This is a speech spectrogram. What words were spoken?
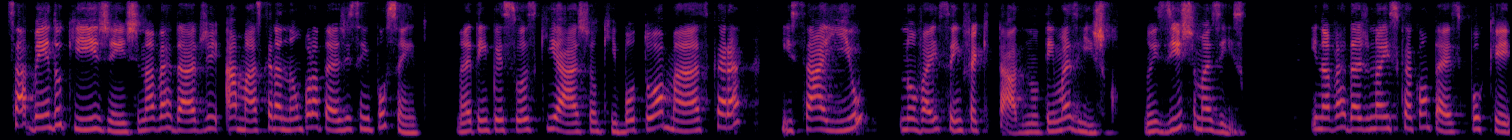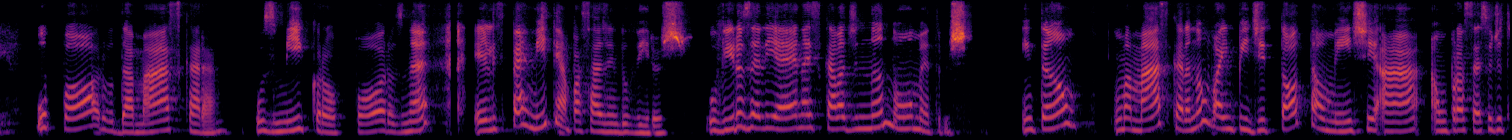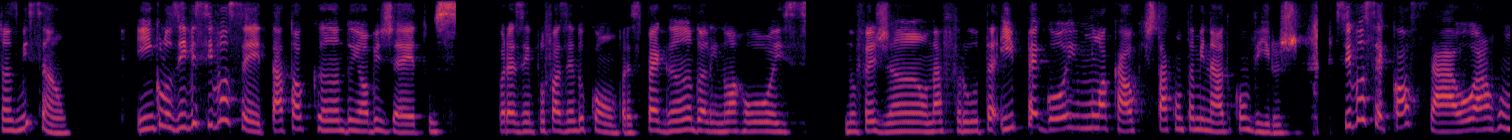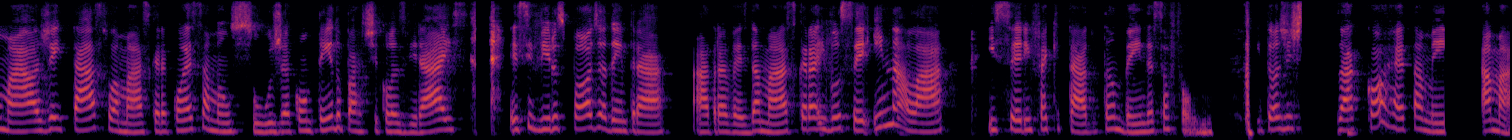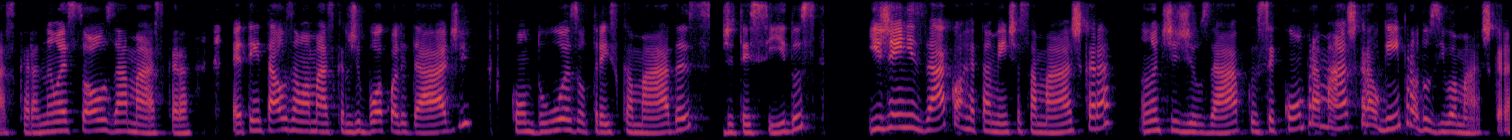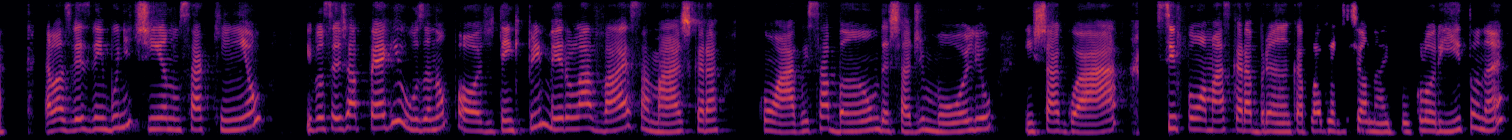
sabendo que, gente, na verdade, a máscara não protege 100%. Né? Tem pessoas que acham que botou a máscara e saiu, não vai ser infectado, não tem mais risco, não existe mais risco. E, na verdade, não é isso que acontece, porque o poro da máscara, os microporos, né? Eles permitem a passagem do vírus. O vírus, ele é na escala de nanômetros. Então, uma máscara não vai impedir totalmente a, a um processo de transmissão. E, inclusive, se você está tocando em objetos, por exemplo, fazendo compras, pegando ali no arroz, no feijão, na fruta e pegou em um local que está contaminado com vírus. Se você coçar ou arrumar, ajeitar a sua máscara com essa mão suja, contendo partículas virais, esse vírus pode adentrar através da máscara e você inalar e ser infectado também dessa forma. Então, a gente tem que usar corretamente a máscara. Não é só usar máscara, é tentar usar uma máscara de boa qualidade, com duas ou três camadas de tecidos, higienizar corretamente essa máscara antes de usar, porque você compra a máscara, alguém produziu a máscara. Ela às vezes vem bonitinha num saquinho e você já pega e usa. Não pode, tem que primeiro lavar essa máscara com água e sabão, deixar de molho, enxaguar. Se for uma máscara branca, pode adicionar hipoclorito, né?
